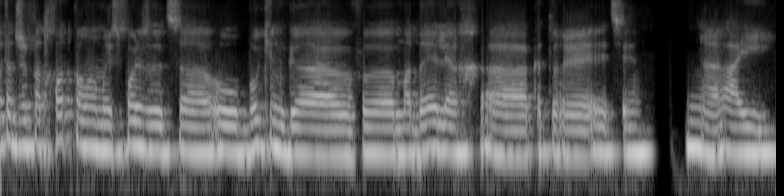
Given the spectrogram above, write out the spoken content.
этот же подход, по-моему, используется у букинга в моделях, которые эти АИ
